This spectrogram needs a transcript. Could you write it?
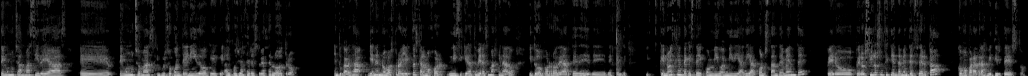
tengo muchas más ideas, eh, tengo mucho más incluso contenido que, que, ay, pues voy a hacer esto, voy a hacer lo otro. En tu cabeza vienen nuevos proyectos que a lo mejor ni siquiera te hubieras imaginado y todo por rodearte de, de, gente. Que no es gente que esté conmigo en mi día a día constantemente, pero, pero sí lo suficientemente cerca como para transmitirte esto.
